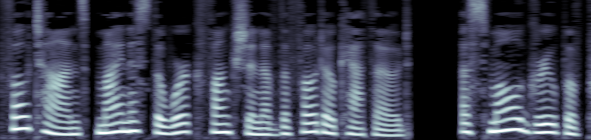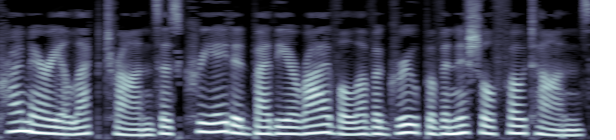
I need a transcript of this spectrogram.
Photons, minus the work function of the photocathode. A small group of primary electrons is created by the arrival of a group of initial photons.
